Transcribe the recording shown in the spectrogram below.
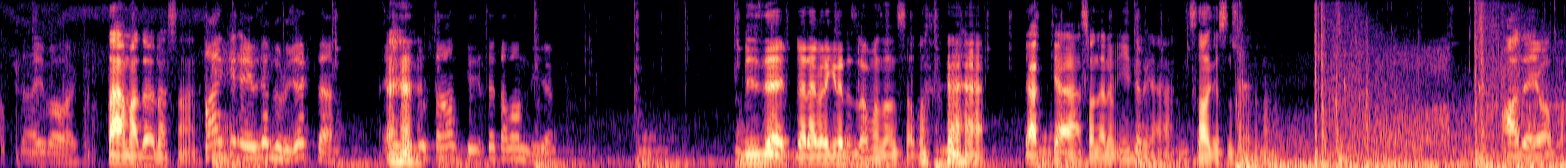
Atla ayıba bak. Tamam hadi öyle sana. Sanki evde duracak da. Evde dursa hunt girse tamam diyeceğim. Biz de beraber gireriz Ramazan sabah. Yok ya Soner'im iyidir ya. Salgasını söyledim ama. Hadi eyvallah.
